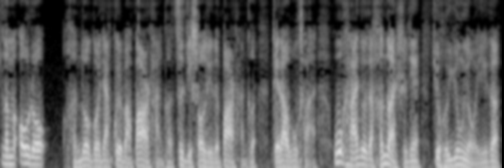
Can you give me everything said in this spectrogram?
那么欧洲很多国家会把豹二坦克自己手里的豹二坦克给到乌克兰，乌克兰就在很短时间就会拥有一个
